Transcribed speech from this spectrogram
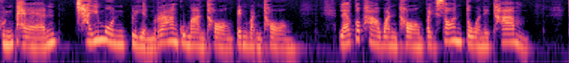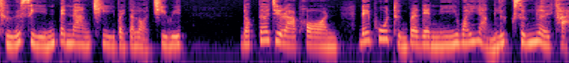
ขุนแผนชช้มนเปลี่ยนร่างกุมารทองเป็นวันทอง แล้วก็พาวันทองไปซ่อนตัวในถ้ำถือศีลเป็นนางชีไปตลอดชีวิต ดรจิราพรได้พูดถึงประเด็นนี้ไว้อย่างลึกซึ้งเลยค่ะ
